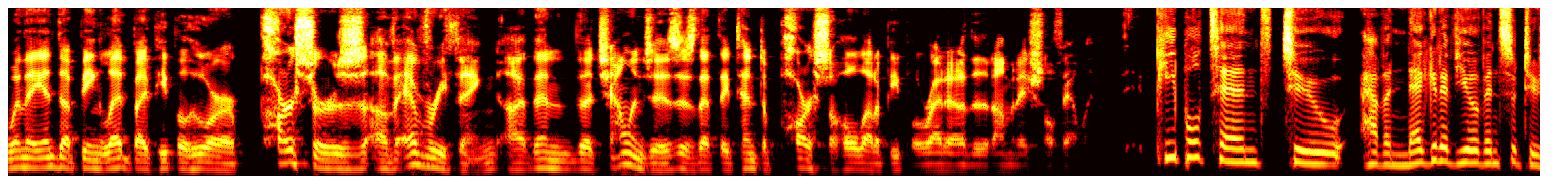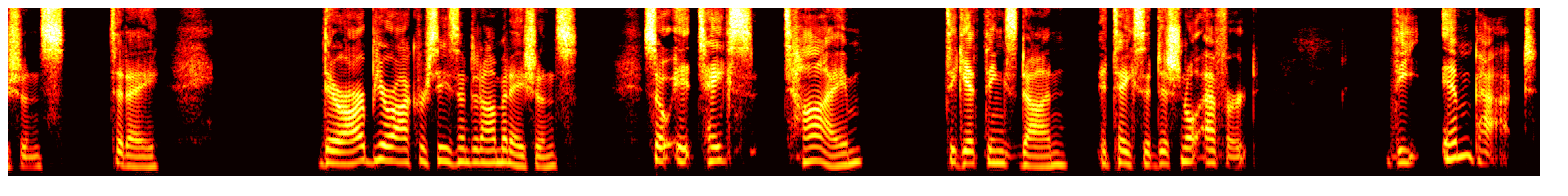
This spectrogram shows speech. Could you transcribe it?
when they end up being led by people who are parsers of everything, uh, then the challenge is is that they tend to parse a whole lot of people right out of the denominational family. People tend to have a negative view of institutions today. There are bureaucracies and denominations, so it takes time to get things done. It takes additional effort. The impact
